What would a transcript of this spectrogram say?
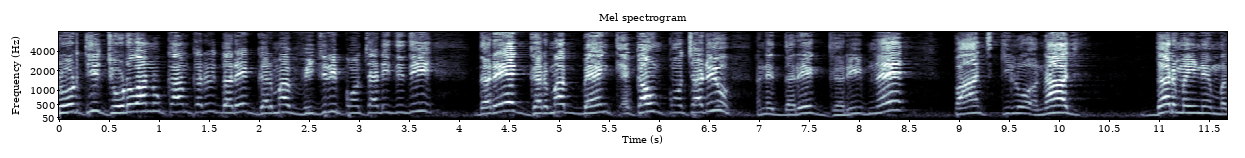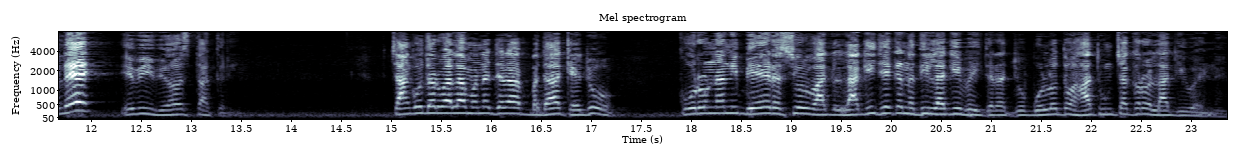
રોડથી જોડવાનું કામ કર્યું, દરેક ઘરમાં વીજળી પહોંચાડી દીધી, દરેક ઘરમાં બેંક એકાઉન્ટ પહોંચાડ્યું અને દરેક ગરીબને પાંચ કિલો અનાજ દર મહિને મળે એવી વ્યવસ્થા કરી. ચાંગોદરવાલા મને જરા બધા કહેજો, કોરોનાની બે રસીઓ લાગી છે કે નથી લાગી ભાઈ? જરા જો બોલો તો હાથ ઊંચા કરો, લાગી હોય ને.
